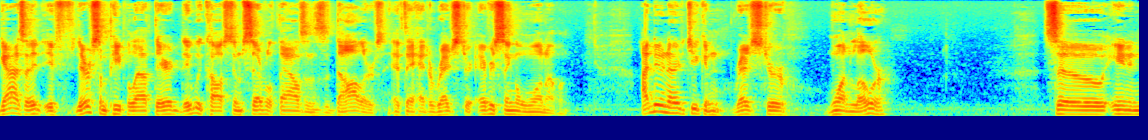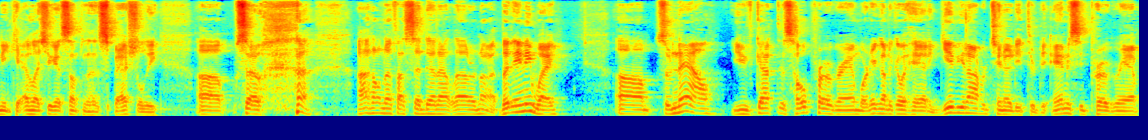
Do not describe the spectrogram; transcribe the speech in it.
Guys, if there's some people out there, it would cost them several thousands of dollars if they had to register every single one of them. I do know that you can register one lower. So in any case, unless you get something especially, uh, so I don't know if I said that out loud or not. But anyway, um, so now you've got this whole program where they're going to go ahead and give you an opportunity through the amnesty program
